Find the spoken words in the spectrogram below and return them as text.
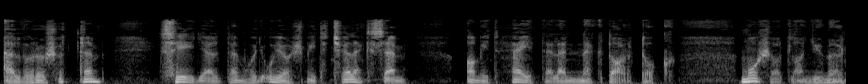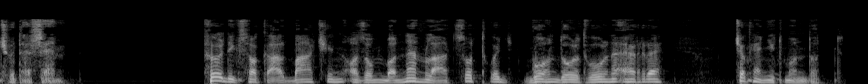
Elvörösödtem, szégyeltem, hogy olyasmit cselekszem, amit helytelennek tartok. Mosatlan gyümölcsöt eszem. Földig szakál bácsin azonban nem látszott, hogy gondolt volna erre, csak ennyit mondott.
